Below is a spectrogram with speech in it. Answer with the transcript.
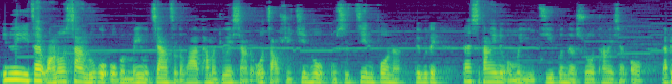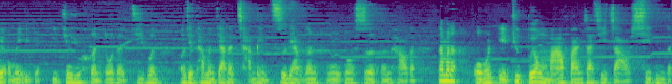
因为在网络上，如果我们没有这样子的话，他们就会想着我找谁进货不是进货呢？对不对？但是当因为我们有积分的时候，他会想哦，那边我们已经已经有很多的积分，而且他们家的产品质量跟服务都是很好的，那么呢，我们也就不用麻烦再去找新的。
